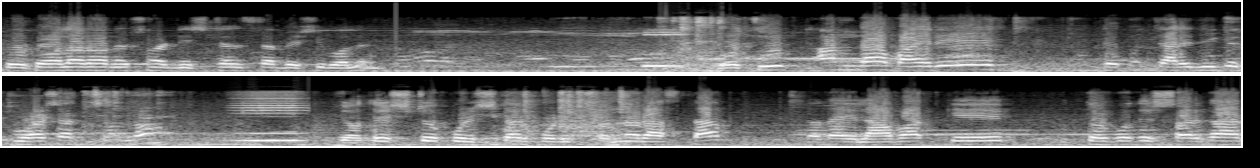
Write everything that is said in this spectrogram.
টোটোওয়ালার অনেক সময় ডিস্টেন্সটা বেশি বলে প্রচুর ঠান্ডা বাইরে দেখুন চারিদিকে কুয়াশাচ্ছন্ন যথেষ্ট পরিষ্কার পরিচ্ছন্ন রাস্তা তথা এলাহাবাদকে উত্তরপ্রদেশ সরকার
